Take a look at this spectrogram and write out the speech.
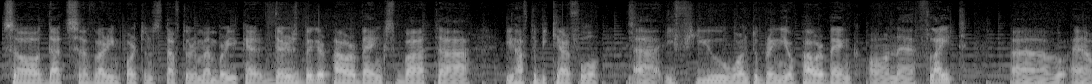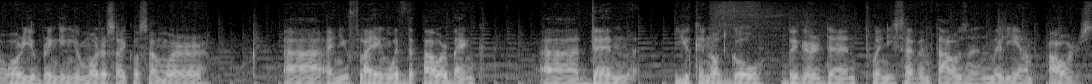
So that's a very important stuff to remember. You can there's bigger power banks but you have to be careful if you want to bring your power bank on a flight uh, uh, or you're bringing your motorcycle somewhere uh, and you're flying with the power bank, then you cannot go bigger than 27,000 milliamp hours.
